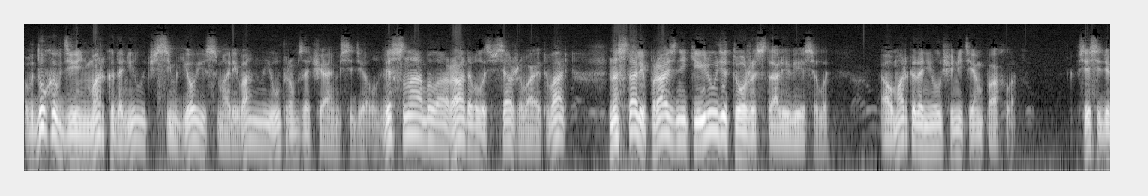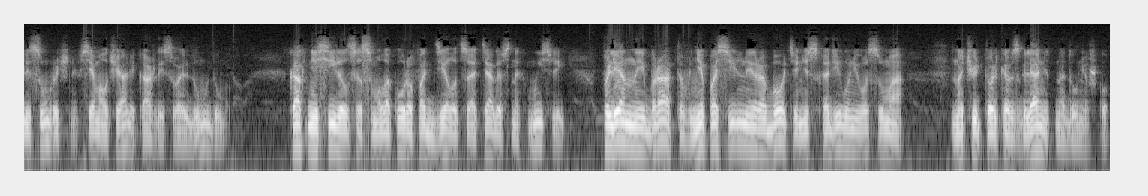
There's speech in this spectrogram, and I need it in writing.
в Духов день Марко Данилович с семьей и с Марьей Ивановной утром за чаем сидел. Весна была, радовалась вся живая тварь. Настали праздники, и люди тоже стали веселы. А у Марка Даниловича не тем пахло. Все сидели сумрачно, все молчали, каждый свою думу думал. Как не силился Смолокуров отделаться от тягостных мыслей, пленный брат в непосильной работе не сходил у него с ума. Но чуть только взглянет на Дунюшку,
